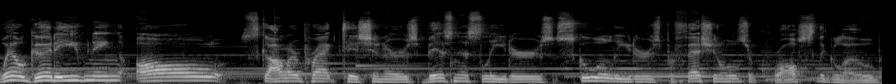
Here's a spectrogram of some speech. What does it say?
Well, good evening, all scholar practitioners, business leaders, school leaders, professionals across the globe.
